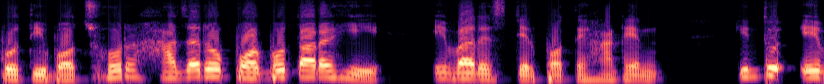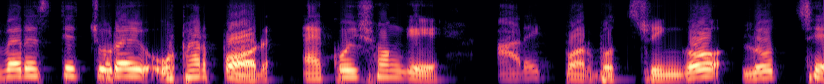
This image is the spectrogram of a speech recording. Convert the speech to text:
প্রতি বছর হাজারো পর্বতারোহী এভারেস্টের পথে হাঁটেন। কিন্তু এভারেস্টের চূড়ায় ওঠার পর একই সঙ্গে আরেক পর্বত শৃঙ্গ লোচ্ছে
